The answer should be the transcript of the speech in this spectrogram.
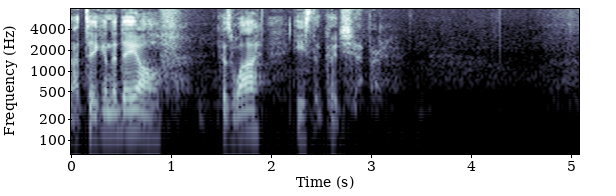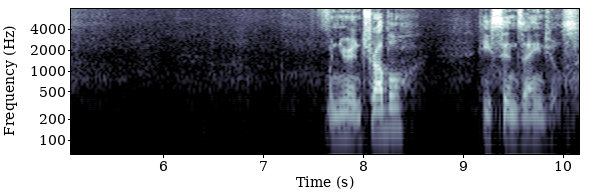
Not taking the day off. Because why? He's the good shepherd. When you're in trouble, he sends angels.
